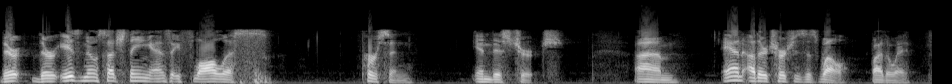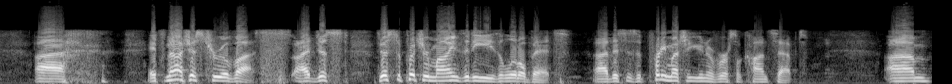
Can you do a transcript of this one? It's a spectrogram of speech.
there there is no such thing as a flawless person in this church, um, and other churches as well. By the way, uh, it's not just true of us. Just just to put your minds at ease a little bit. Uh, this is a pretty much a universal concept. Um,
